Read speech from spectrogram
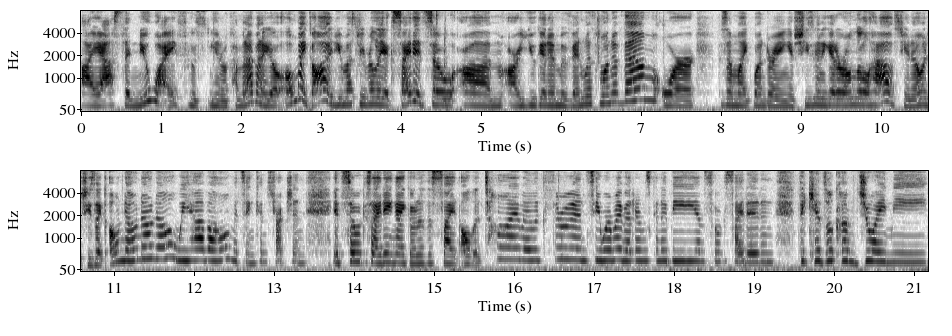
I asked the new wife who's, you know, coming up and I go, Oh my God, you must be really excited. So, um, are you to move in with one of them? Or, because I'm like wondering if she's to get her own little house, you know? And she's like, Oh, no, no, no. We have a home. It's in construction. It's so exciting. I go to the site all the time. I look through it and see where my bedroom's to be. I'm so excited. And the kids will come join me.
